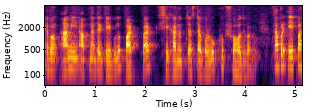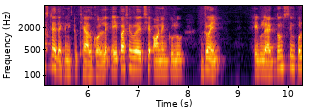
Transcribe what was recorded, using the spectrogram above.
এবং আমি আপনাদেরকে এগুলো পার্ট পার্ট শেখানোর চেষ্টা করব খুব সহজভাবে। তারপর এই পাশটায় দেখেন একটু খেয়াল করলে, এই পাশে রয়েছে অনেকগুলো ড্রয়িং এগুলো একদম সিম্পল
